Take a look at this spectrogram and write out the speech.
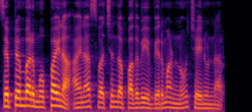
సెప్టెంబర్ ముప్పైన ఆయన స్వచ్ఛంద పదవీ విరమణను చేయనున్నారు.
